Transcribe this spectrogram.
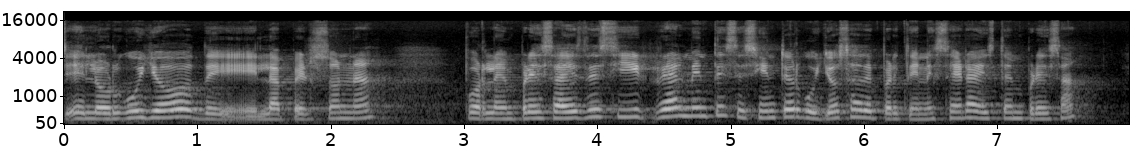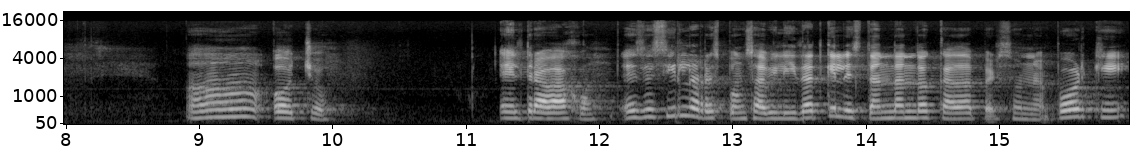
el orgullo de la persona por la empresa, es decir, ¿realmente se siente orgullosa de pertenecer a esta empresa? 8. Ah, el trabajo, es decir, la responsabilidad que le están dando a cada persona, porque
